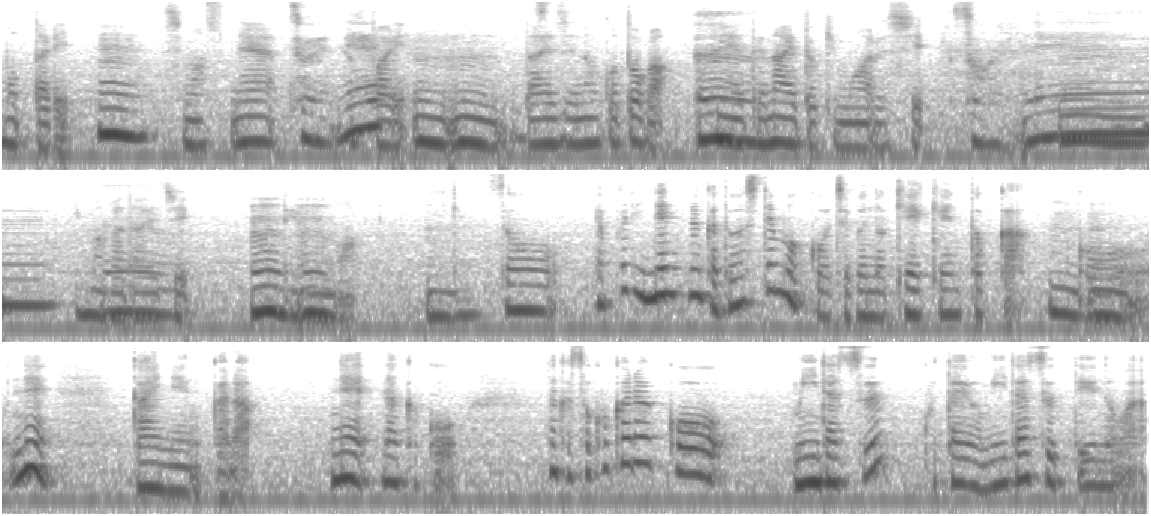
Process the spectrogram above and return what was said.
思ったりしますね。そうね。やっぱり、うんうん、大事なことが見えてない時もあるし、そうね、今が大事っていうのは。うん。そう。やっぱりねなんかどうしてもこう自分の経験とか、こうね概念からねなんかこうなんかそこからこう見出す答えを見出すっていうのは、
